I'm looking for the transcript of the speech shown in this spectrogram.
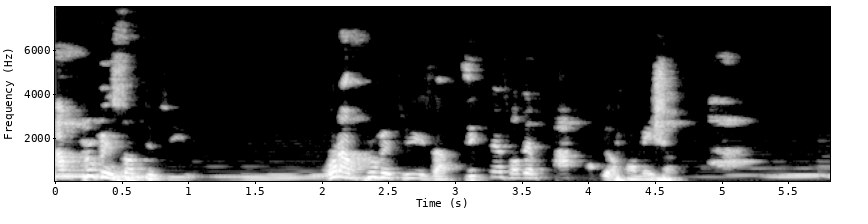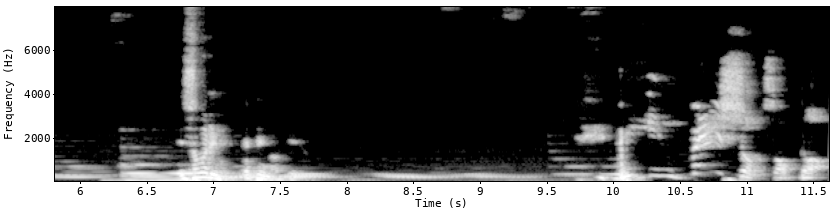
I'm proving something to you. What I'm proving to you is that sickness wasn't part of your formation. Is somebody getting nothing? The inventions of God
